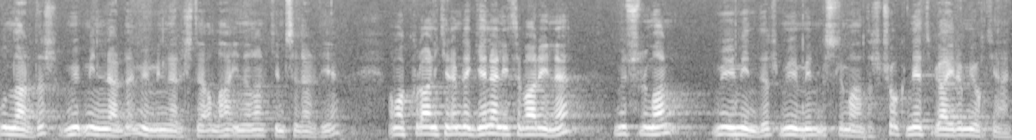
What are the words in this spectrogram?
Bunlardır. Müminler de müminler işte Allah'a inanan kimseler diye. Ama Kur'an-ı Kerim'de genel itibariyle Müslüman mümindir, mümin Müslümandır. Çok net bir ayrım yok yani.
